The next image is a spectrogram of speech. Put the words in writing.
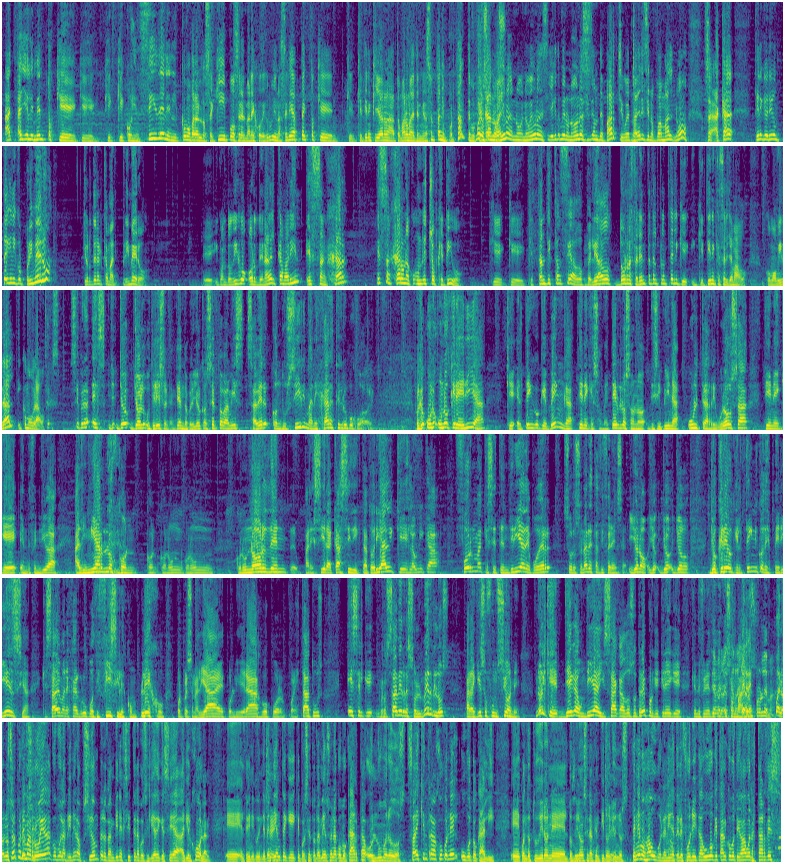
hay, hay elementos que, que- que- que coinciden en cómo parar los equipos, en el manejo de grupos y una serie de aspectos que, que- que tienen que llevar a tomar una determinación tan importante. Porque Bueno, acá no hay una, no, no es una decisión, que termino, no es una decisión de parche, voy a traer y si nos va mal, no. O sea, acá tiene que venir un técnico primero que ordena el camarín. Primero. Eh, y cuando digo ordenar el camarín, es zanjar, es zanjar una- un hecho objetivo. Que, que- que están distanciados, peleados, dos referentes del plantel y que, y que tienen que ser llamados, como Vidal y como Bravo. Sí, pero es. Yo, yo, yo lo utilizo, te entiendo, pero yo el concepto para mí es saber conducir y manejar a este grupo de jugadores. Porque uno, uno creería que el técnico que venga tiene que someterlos a una disciplina ultra rigurosa, tiene que, en definitiva, alinearlos con, con, con un. Con un con un orden, eh, pareciera casi dictatorial, que es la única forma que se tendría de poder solucionar estas diferencias. Y yo no, yo, yo, yo, yo creo que el técnico de experiencia, que sabe manejar grupos difíciles, complejos, por personalidades, por liderazgos, por por estatus, es el que sabe resolverlos para que eso funcione. No el que llega un día y saca dos o tres porque cree que, que en definitivamente son malos. el problema. Bueno, nosotros ponemos a Rueda como la primera opción, pero también existe la posibilidad de que sea Ariel Holland, eh, el técnico independiente, que, que por cierto también suena como carta o el número dos. ¿Sabes quién trabajó con él? Hugo Tocali, eh, cuando estuvieron en el 2011 en Argentinos Sí. Juniors. Tenemos a Hugo en la línea telefónica. Hugo, ¿qué tal? ¿Cómo te va? Buenas tardes.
